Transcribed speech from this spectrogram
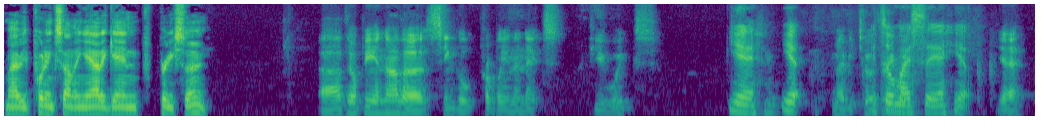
maybe putting something out again pretty soon. Uh, there'll be another single probably in the next few weeks, yeah. Yep. maybe two or It's three. almost weeks. there. Yep. Yeah, it's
